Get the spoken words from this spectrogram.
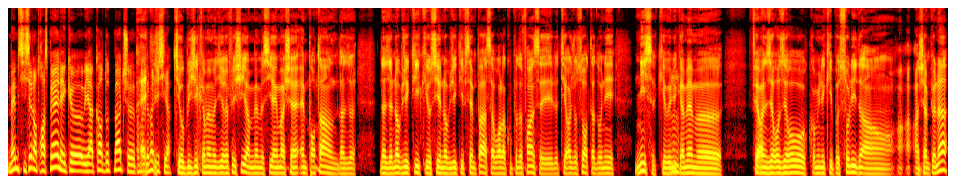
même si c'est dans trois semaines et qu'il y a encore d'autres matchs, euh, pas mal de matchs ici là? Tu es obligé quand même d'y réfléchir, même s'il y a un match important dans un, dans un objectif qui est aussi un objectif sympa, à savoir la Coupe de France et le tirage au sort a donné Nice, qui est venu Mm. quand même euh, faire un 0-0 comme une équipe solide en, en- en championnat.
